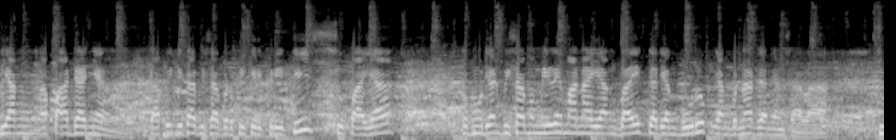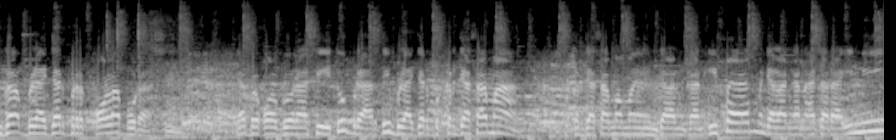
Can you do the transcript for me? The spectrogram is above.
yang apa adanya. Tapi kita bisa berpikir kritis supaya kemudian bisa memilih mana yang baik dan yang buruk yang benar dan yang salah. Juga belajar berkolaborasi. Ya berkolaborasi itu berarti belajar bekerja sama. Bekerja sama menjalankan event menjalankan acara ini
